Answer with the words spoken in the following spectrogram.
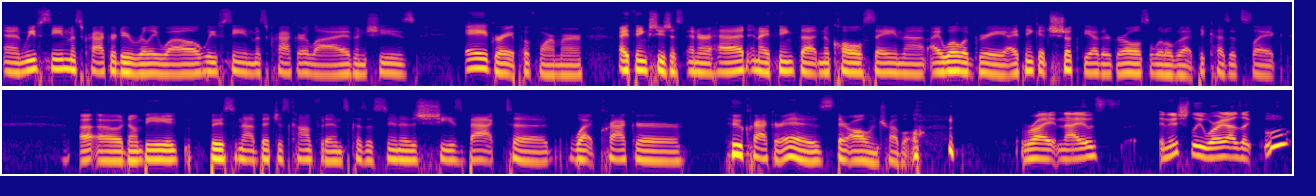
And we've seen Miz Cracker do really well. We've seen Miz Cracker live and she's a great performer. I think she's just in her head and I think that Nicole saying that, I will agree. I think it shook the other girls a little bit because it's like uh oh, don't be boosting that bitch's confidence because as soon as she's back to what Cracker, who Cracker is, they're all in trouble. Right, and I was initially worried. I was like, "Ooh,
